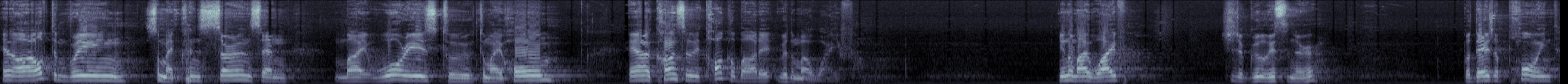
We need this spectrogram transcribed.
And I often bring some of my concerns and my worries to, to my home, and I constantly talk about it with my wife. You know, my wife, she's a good listener, but there's a point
